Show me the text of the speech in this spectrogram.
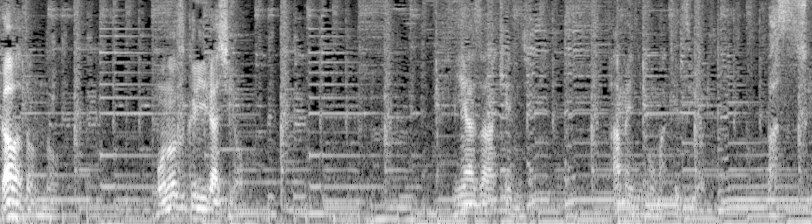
ガワドンのものづくりラジオ。宮沢賢治。雨にも負けずよ。抜粋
